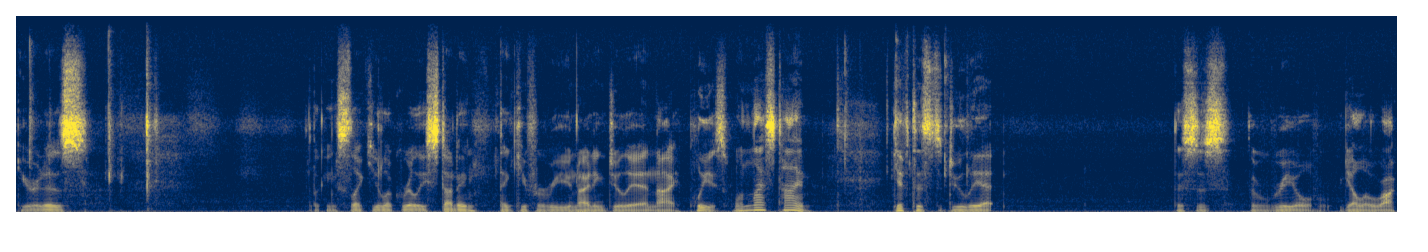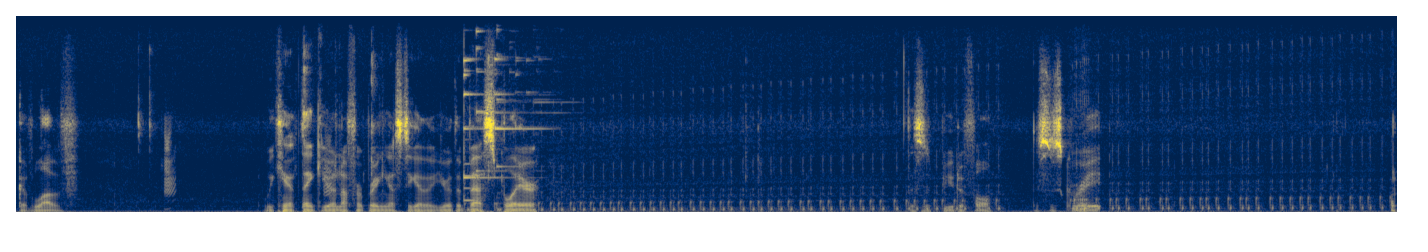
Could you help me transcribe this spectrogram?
Here it is. Looking slick, you look really stunning. Thank you for reuniting Julia and I. Please, one last time, Give this to Juliet. This is the real yellow rock of love. We can't thank you enough for bringing us together. You're the best, Blair. This is beautiful. This is great.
